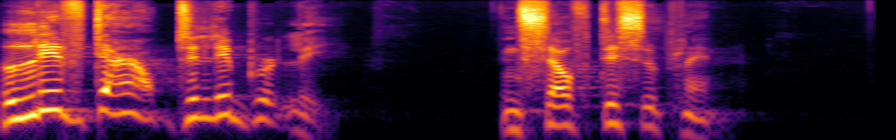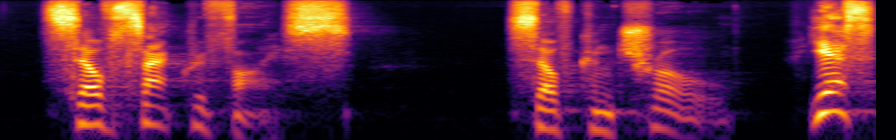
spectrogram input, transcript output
lived out deliberately in self discipline, self sacrifice, self control. Yes,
